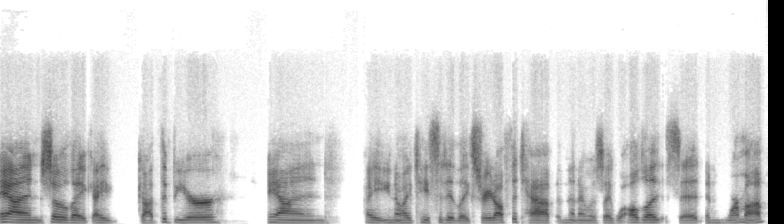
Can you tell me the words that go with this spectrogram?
And so like I got the beer and I, you know, I tasted it like straight off the tap. And then I was like, well, I'll let it sit and warm up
